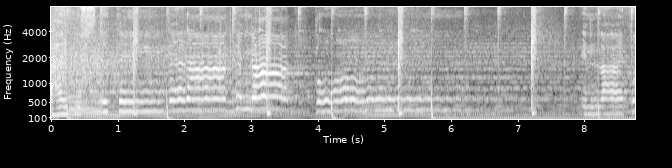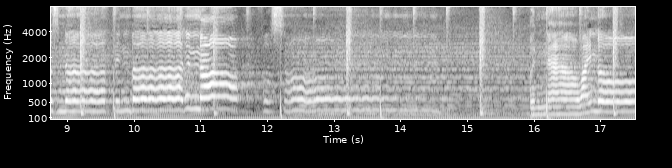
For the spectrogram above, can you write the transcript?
I used to think that I could not go on. And life was nothing but an awful song. But now I know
